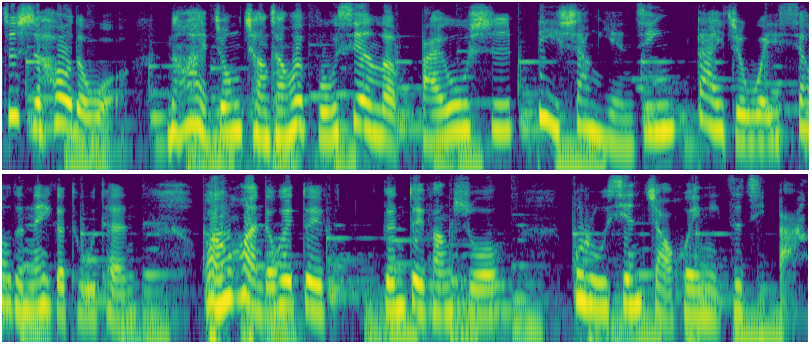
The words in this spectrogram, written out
这时候的我脑海中常常会浮现了白巫师闭上眼睛带着微笑的那个图腾，缓缓的会对跟对方说：“不如先找回你自己吧。”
